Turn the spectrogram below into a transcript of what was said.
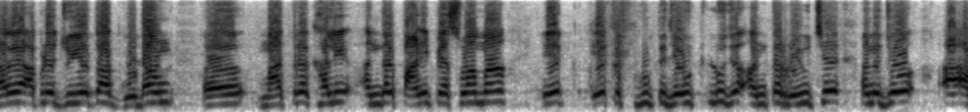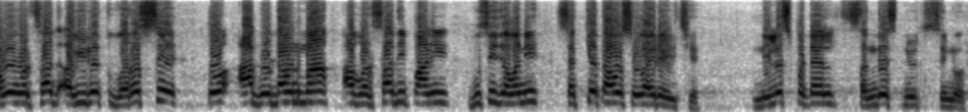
હવે આપણે જોઈએ તો આ ગોડાઉન માત્ર ખાલી અંદર પાણી પેસવામાં એક એક ફૂટ જેટલું જ અંતર રહ્યું છે. અને જો આવો વરસાદ અવિરત વરસશે, તો આ ગોડાઉનમાં આ વરસાદી પાણી ઘૂસી જવાની શક્યતાઓ સેવાઈ રહી છે. નિલેશ પટેલ, સંદેશ ન્યૂઝ સિનોર.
